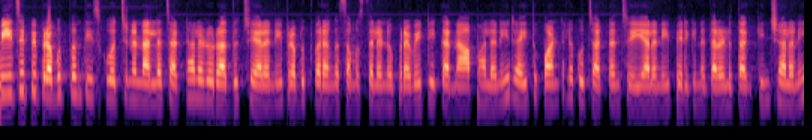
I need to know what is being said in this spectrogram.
బీజేపీ ప్రభుత్వం తీసుకువచ్చిన నల్ల చట్టాలను రద్దు చేయాలని ప్రభుత్వ రంగ సంస్థలను ప్రైవేటీకరణ ఆపాలని రైతు పంటలకు చట్టం చేయాలని పెరిగిన ధరలు తగ్గించాలని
